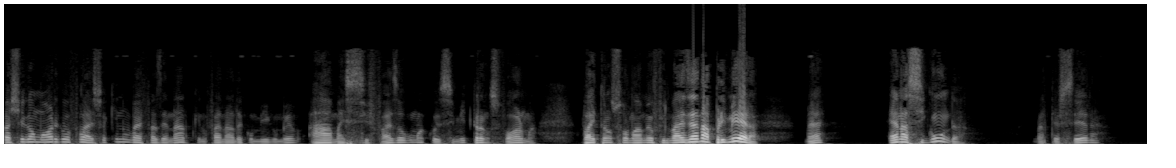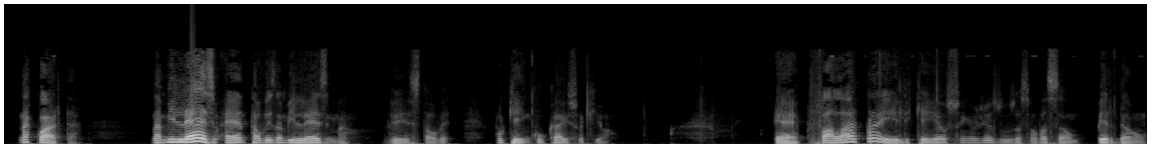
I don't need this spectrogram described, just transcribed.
Vai chegar uma hora que eu vou falar, isso aqui não vai fazer nada, porque não faz nada comigo mesmo. Ah, mas se faz alguma coisa, se me transforma, vai transformar meu filho. Mas é na primeira, né? É na segunda, na terceira, na quarta, na milésima, é talvez na milésima vez, talvez. Porque inculcar isso aqui, ó. É falar para ele quem é o Senhor Jesus, a salvação, perdão,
